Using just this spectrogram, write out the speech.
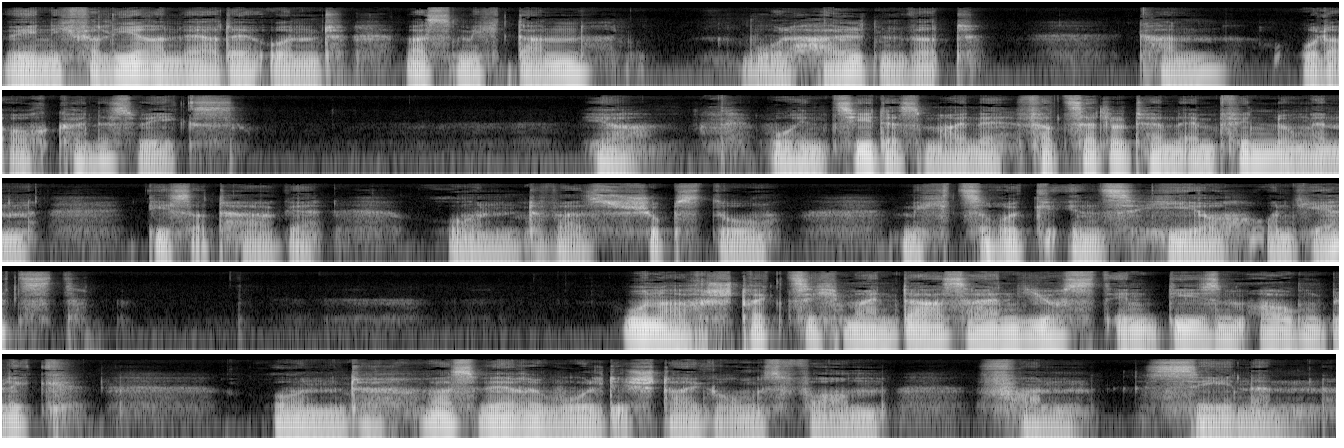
Wen ich verlieren werde und was mich dann wohl halten wird, kann oder auch keineswegs. Ja, wohin zieht es meine verzettelten Empfindungen dieser Tage, und was schubst du mich zurück ins Hier und Jetzt? Wonach streckt sich mein Dasein just in diesem Augenblick? Und was wäre wohl die Steigerungsform von Sehnen?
